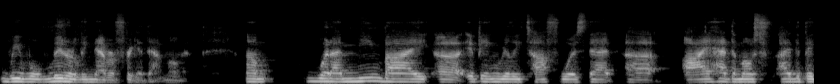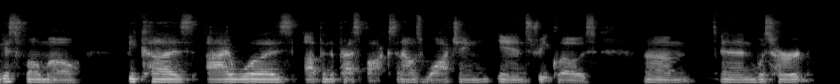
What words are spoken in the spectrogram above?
we will literally never forget that moment. Um, what I mean by uh, it being really tough was that uh, I had the most, I had the biggest FOMO because I was up in the press box and I was watching in street clothes um, and was hurt.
